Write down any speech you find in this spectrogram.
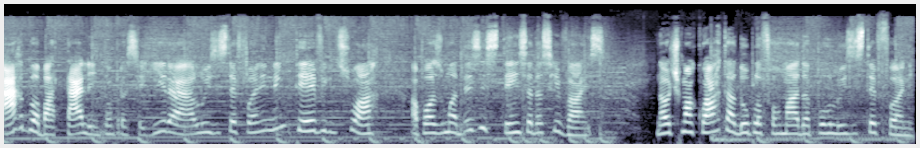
árdua batalha então para seguir, a Luiz Stefani nem teve de suar após uma desistência das rivais. Na última quarta, a dupla formada por Luiz Stefani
